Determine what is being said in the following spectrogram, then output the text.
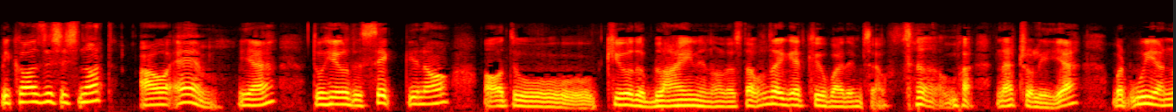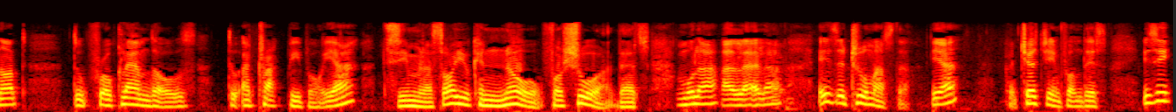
Because this is not our aim. Yeah? To heal the sick, you know, or to cure the blind and all that stuff. They get cured by themselves. naturally, yeah? But we are not to proclaim those to attract people, yeah? Similar. So you can know for sure that Mullah Alala is a true master, yeah? Judging from this. You see,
